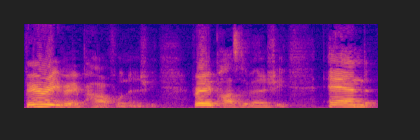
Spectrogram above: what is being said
Very, very powerful energy. Very positive energy. And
